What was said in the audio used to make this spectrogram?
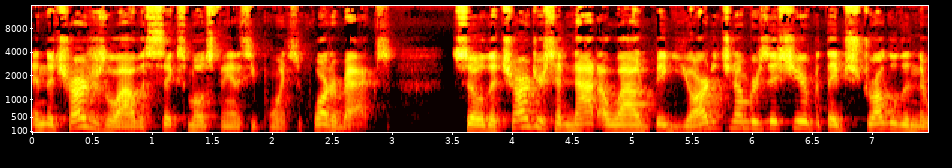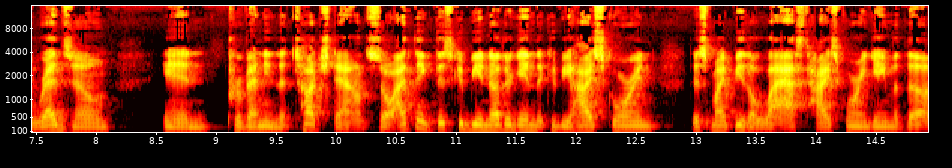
and the Chargers allow the sixth most fantasy points to quarterbacks. So the Chargers have not allowed big yardage numbers this year, but they've struggled in the red zone in preventing the touchdown. So I think this could be another game that could be high scoring. This might be the last high scoring game of the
